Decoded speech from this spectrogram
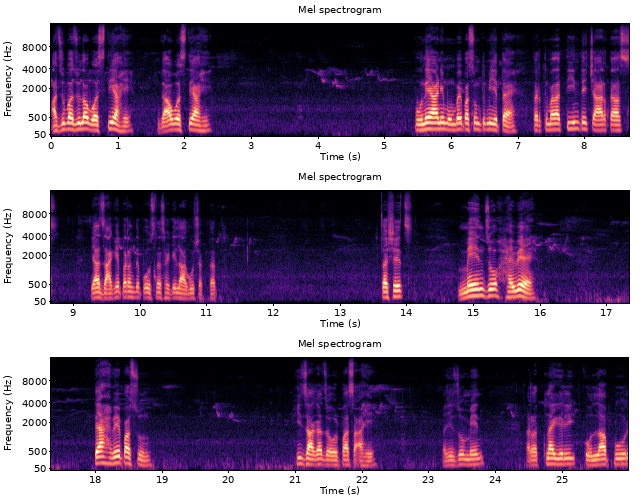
आजूबाजूला वस्ती आहे गाव वस्ती आहे. पुणे आणि मुंबईपासून तुम्ही येत आहे तर तुम्हाला तीन ते चार तास या जागेपर्यंत पोहोचण्यासाठी लागू शकतात. तसेच मेन जो हायवे आहे त्या हायवेपासून ही जागा जवळपास आहे. म्हणजे जो मेन रत्नागिरी कोल्हापूर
